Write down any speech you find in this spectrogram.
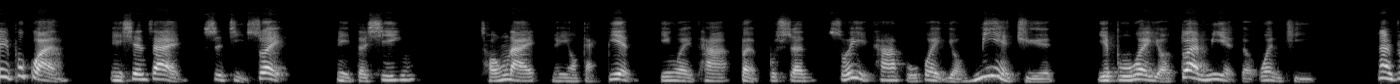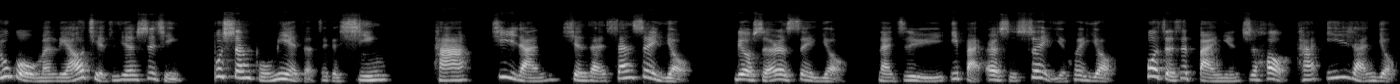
以，不管你现在是几岁，你的心从来没有改变，因为它本不生，所以它不会有灭绝，也不会有断灭的问题。那如果我们了解这件事情，不生不灭的这个心，它既然现在三岁有，六十二岁有，乃至于一百二十岁也会有，或者是百年之后它依然有。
